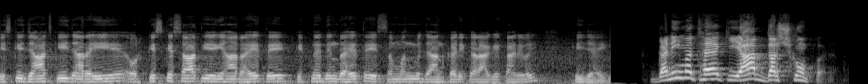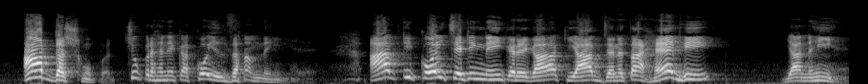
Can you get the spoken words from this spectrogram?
इसकी जाँच की जा रही है और किसके साथ ये यहाँ रहे थे कितने दिन रहे थे इस संबंध में जानकारी कर आगे कार्यवाही की जाएगी। गनीमत है कि आप दर्शकों पर आप दर्शकों पर चुप रहने का कोई इल्ज़ाम नहीं है। आपकी कोई चेकिंग नहीं करेगा कि आप जनता हैं भी या नहीं है।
